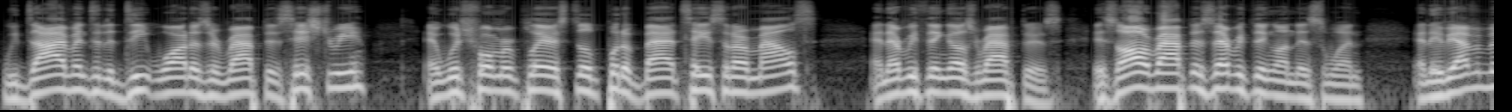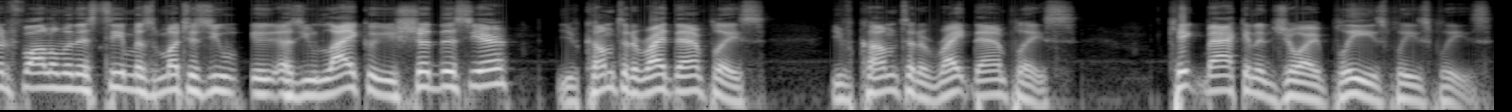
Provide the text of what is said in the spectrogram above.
We dive into the deep waters of Raptors history and which former players still put a bad taste in our mouths and everything else Raptors. It's all Raptors, everything on this one. And if you haven't been following this team as much as you as you like or you should this year, you've come to the right damn place. You've come to the right damn place. Kick back and enjoy, please, please, please.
